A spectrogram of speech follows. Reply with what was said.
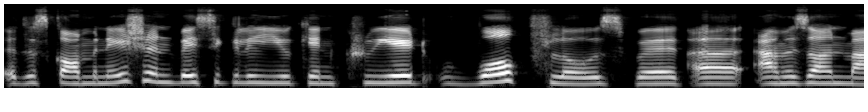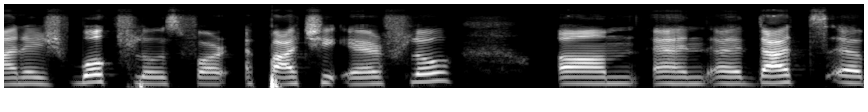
this combination, basically you can create workflows with Amazon Managed workflows for Apache Airflow. Um, and uh, that's uh,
